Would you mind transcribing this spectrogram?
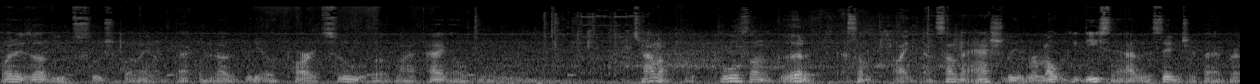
What is up, you Solution Man? I'm back with another video, part two of my pack opening. trying to pull something good, something like something actually remotely decent out of the signature pack, bro.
